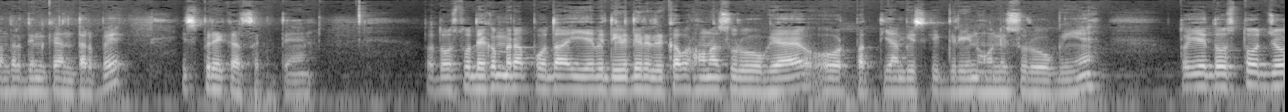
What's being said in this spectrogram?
15 दिन के अंतर पे स्प्रे कर सकते हैं। तो दोस्तों देखो मेरा पौधा ये भी धीरे धीरे रिकवर होना शुरू हो गया है और पत्तियाँ भी इसकी ग्रीन होनी शुरू हो गई हैं। तो ये दोस्तों जो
